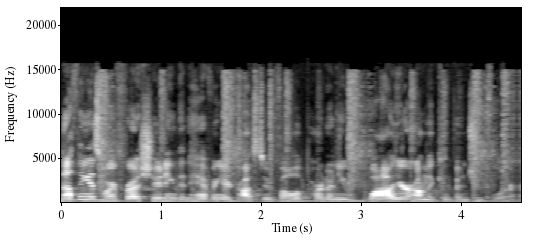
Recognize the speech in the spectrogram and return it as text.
Nothing is more frustrating than having your costume fall apart on you while you're on the convention floor.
